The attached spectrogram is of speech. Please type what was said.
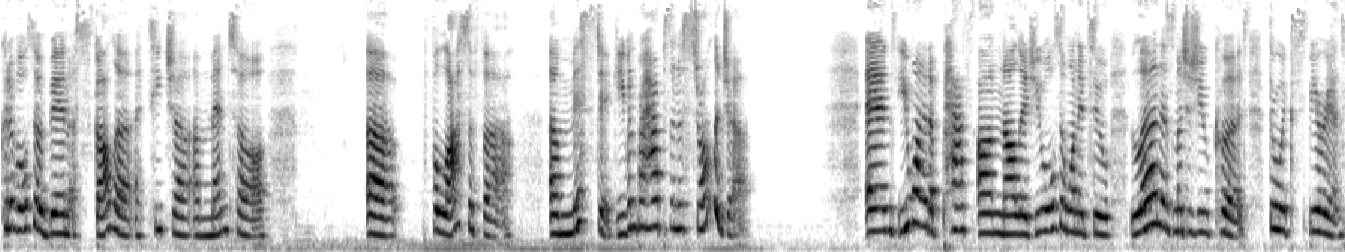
could have also been a scholar, a teacher, a mentor, a philosopher, a mystic, even perhaps an astrologer and you wanted to pass on knowledge. You also wanted to learn as much as you could through experience,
